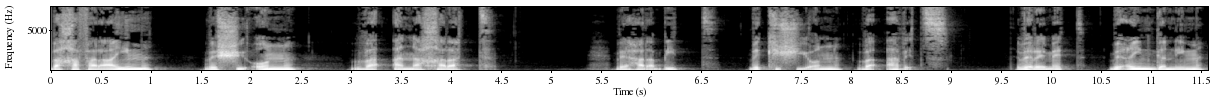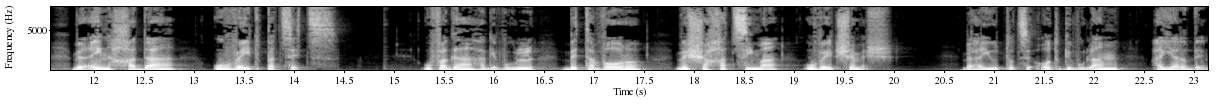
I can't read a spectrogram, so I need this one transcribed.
וחפריים ושיעון ואנחרת, והרבית וקישיון ואבץ, ורמת ועין גנים ועין חדה ובית פצץ. ופגע הגבול בתבור ושחצימה ובית שמש, והיו תוצאות גבולם הירדן,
